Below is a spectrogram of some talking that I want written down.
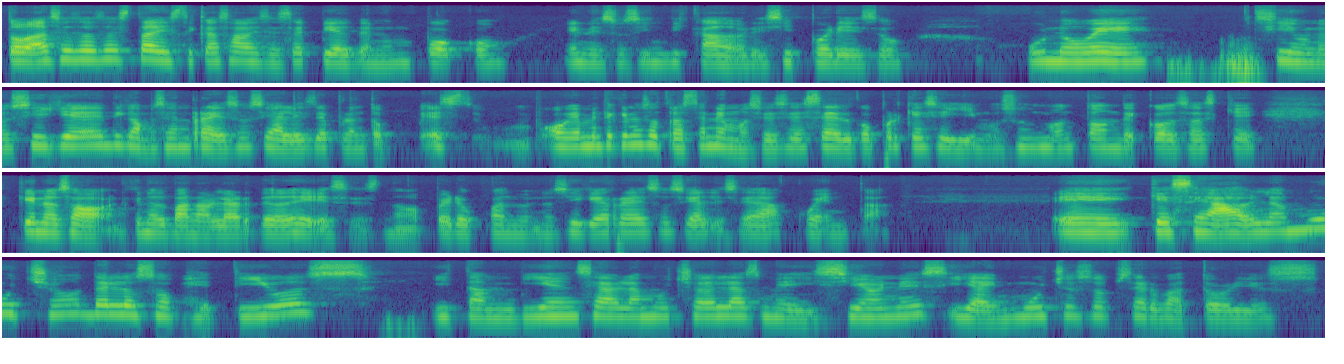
Todas esas estadísticas a veces se pierden un poco en esos indicadores y por eso uno ve, si uno sigue, digamos, en redes sociales, de pronto es, obviamente que nosotros tenemos ese sesgo porque seguimos un montón de cosas que, que, nos, que nos van a hablar de ODS, ¿no? Pero cuando uno sigue redes sociales se da cuenta eh, que se habla mucho de los objetivos y también se habla mucho de las mediciones y hay muchos observatorios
